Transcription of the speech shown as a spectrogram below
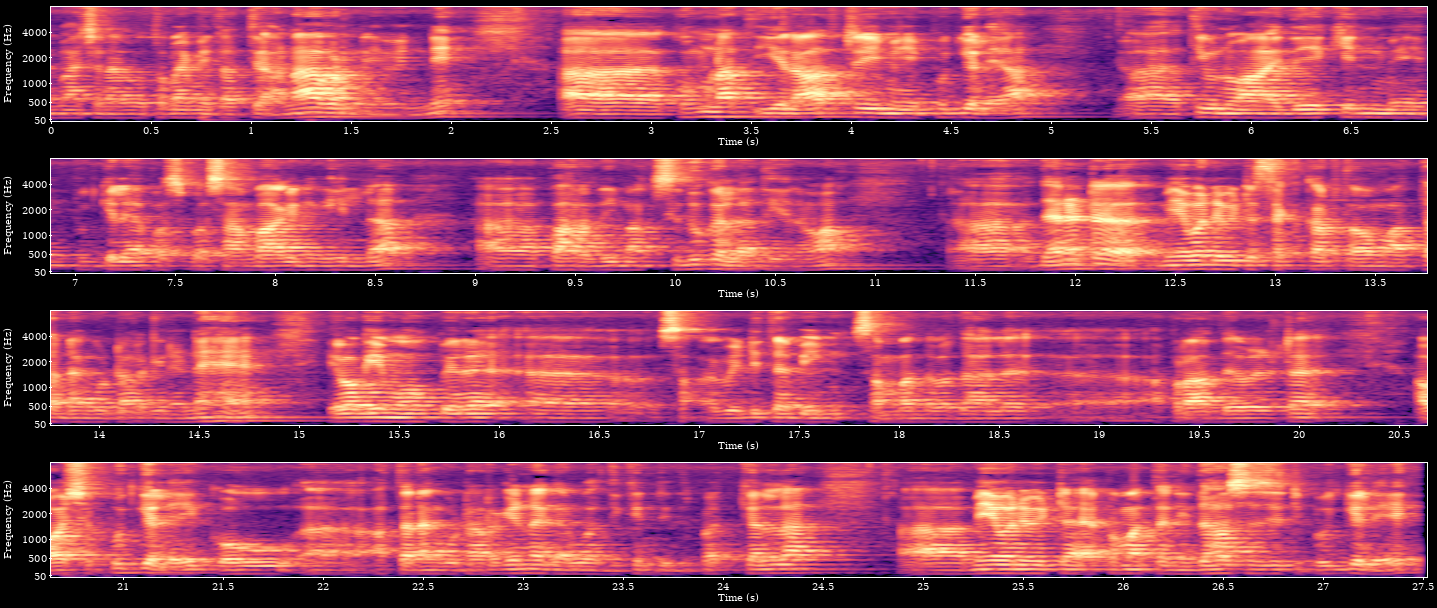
විමර්ශන අනුව තමයි මේ තත්ත්වය අනාවරණය වෙන්නේ. කොහොමනත් ඊයේ රාත්‍රියේ මේ පුද්ගලයා තියුණු ආයුධයකින් මේ පුද්ගලයා පසුපස සම්බාගෙන ගිහිල්ලා පහර දීමක් සිදු කරලා තියෙනවා. දැනට මේ වන විට සැකකරු තවම අත්අඩංගුවට අරගෙන නැහැ. ඒ වගේම ඔහු පෙර වෙඩි තැබීම් සම්බන්ධව දාල අපරාධවලට අවශ්‍ය පුද්ගලයෙක් ඔහු අත්අඩංගුවට අරගෙන ගරු අධිකරණයට ඉදිරිපත් කළා. මේ වන විට අපමත නිදහස සිටි පුද්ගලයෙක්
